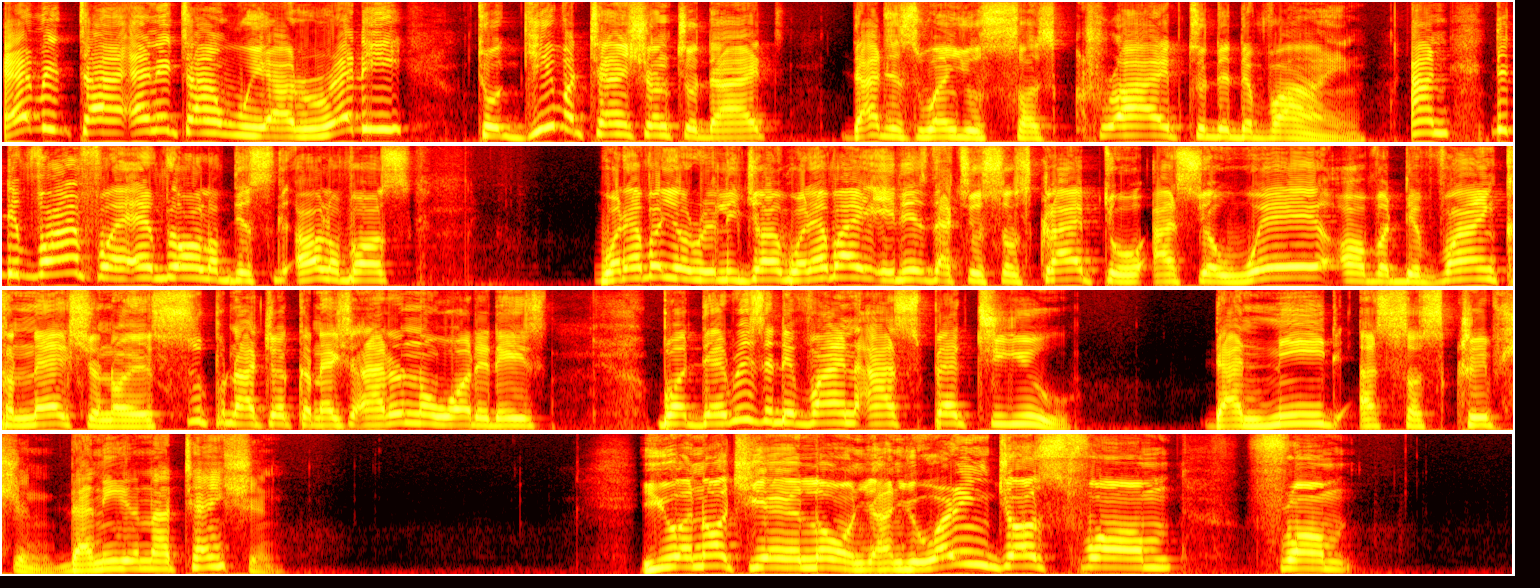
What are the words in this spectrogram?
Every time, anytime we are ready to give attention to that, that is when you subscribe to the divine. And the divine for every all of this, all of us, whatever your religion, whatever it is that you subscribe to as your way of a divine connection or a supernatural connection, I don't know what it is, but there is a divine aspect to you that need a subscription, that need an attention. You are not here alone, and you weren't just from from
